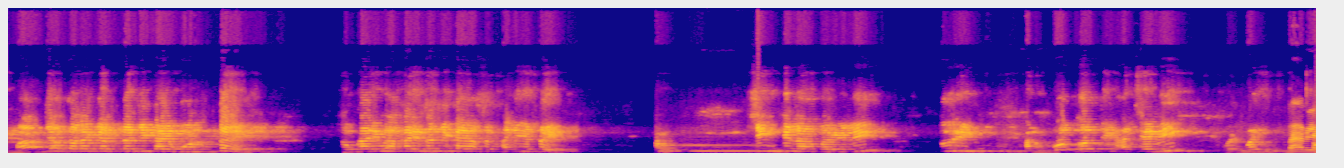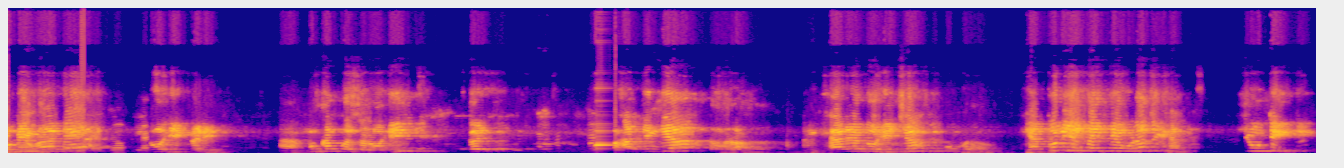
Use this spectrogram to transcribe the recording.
माझ्या तलाक्यातनं जी काही उरतंय तुकारी वाकारीचं जी काय असं खाली येतंय चिंकीला बरली तुरी. आणि बोलतो ती. बाबल्या तुम्ही वाटे करे हा मुख पसरवणी कर- वाहतिक्या धारा. आणि दोहीच्या उमरा. ह्यातून येतंय तेवढंच घ्या शेवटी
